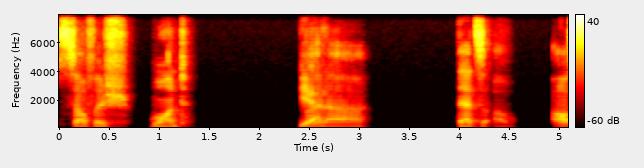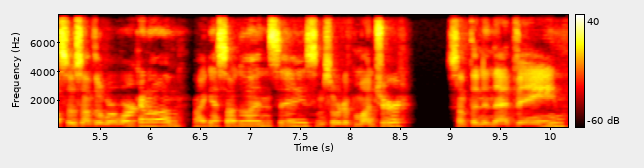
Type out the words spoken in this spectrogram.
selfish want. yeah But uh that's also something we're working on, I guess I'll go ahead and say. Some sort of muncher, something in that vein.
